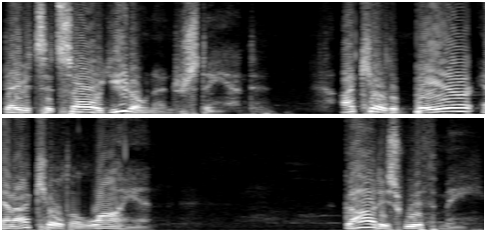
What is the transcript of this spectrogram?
David said, Saul, you don't understand. I killed a bear and I killed a lion. God is with me.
